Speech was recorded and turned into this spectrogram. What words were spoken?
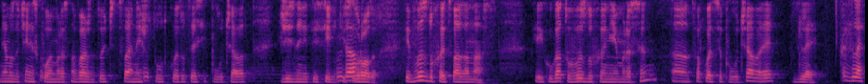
Няма значение с какво е мръсна. Важното е, че това е нещо, от което те си получават жизнените сили, кислорода. Да. И въздуха е това за нас. И когато въздуха ни е мръсен, това, което се получава е зле. Зле.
